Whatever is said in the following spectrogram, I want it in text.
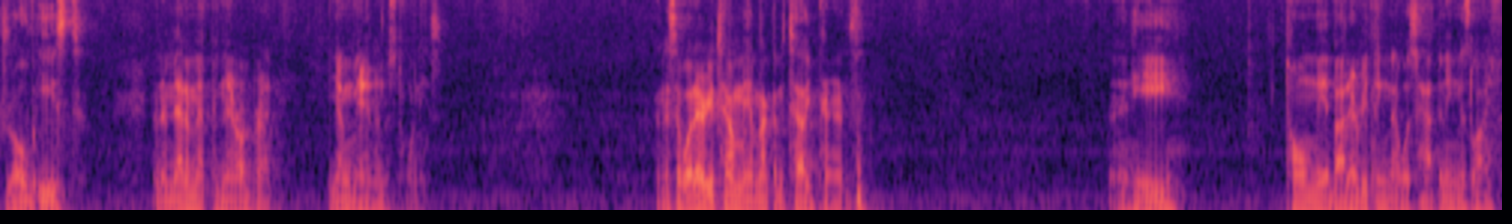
drove east, and I met him at Panera Bread, a young man in his 20s. And I said, Whatever you tell me, I'm not going to tell your parents. And he told me about everything that was happening in his life.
